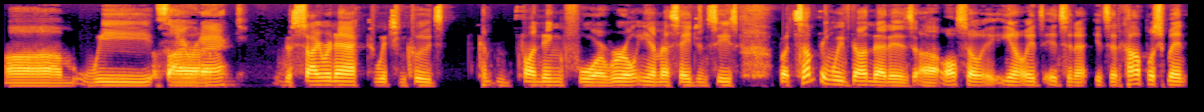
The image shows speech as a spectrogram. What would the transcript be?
Um, we the Siren uh, Act, the Siren Act, which includes funding for rural EMS agencies. But something we've done that is uh, also, you know, it's it's an it's an accomplishment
